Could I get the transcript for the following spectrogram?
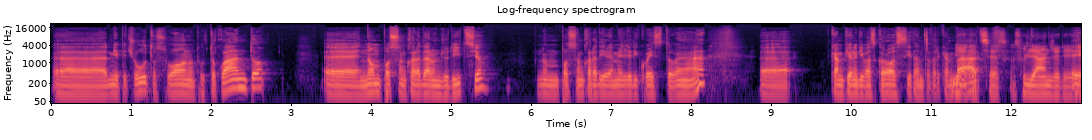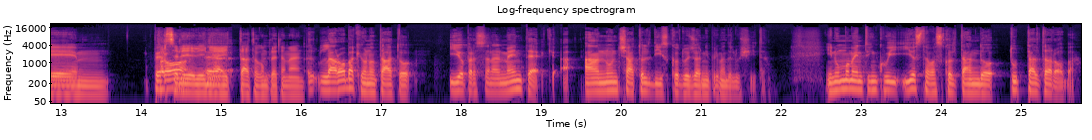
Eh, mi è piaciuto, suono, tutto quanto. Eh, non posso ancora dare un giudizio. Non posso ancora dire meglio di questo. eh. Eh, campione di Vasco Rossi, tanto per Beh, cambiare. pazzesco, sugli angeli. Ehm, però, Forse lì, lì mi eh, hai hittato completamente. La roba che ho notato io personalmente ha ha annunciato il disco due giorni prima dell'uscita. In un momento in cui io stavo ascoltando tutt'altra roba.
